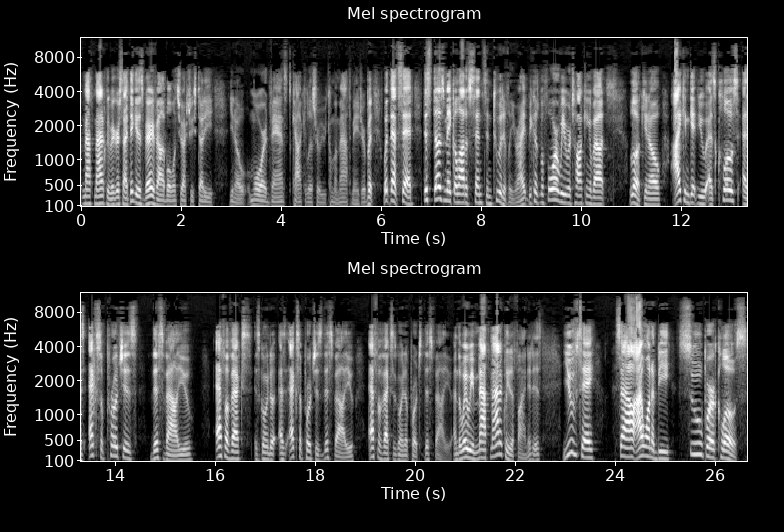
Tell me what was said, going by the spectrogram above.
mathematically rigorous, and I think it is very valuable once you actually study you know more advanced calculus or become a math major. But with that said, this does make a lot of sense intuitively, right? Because before we were talking about look, you know, I can get you as close as x approaches this value, f of x is going to, as x approaches this value, f of x is going to approach this value. And the way we mathematically define it is you say, Sal, I want to be super close.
